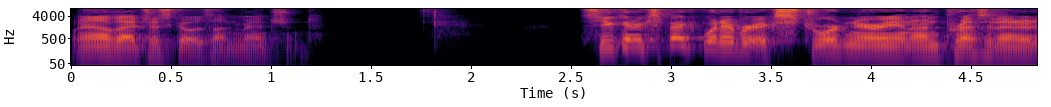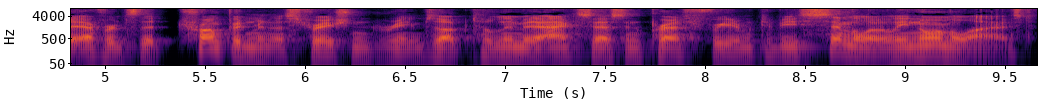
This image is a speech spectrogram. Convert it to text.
Well, that just goes unmentioned. So you can expect whatever extraordinary and unprecedented efforts that Trump administration dreams up to limit access and press freedom to be similarly normalized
